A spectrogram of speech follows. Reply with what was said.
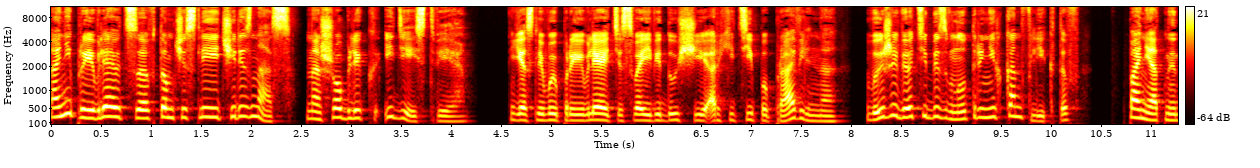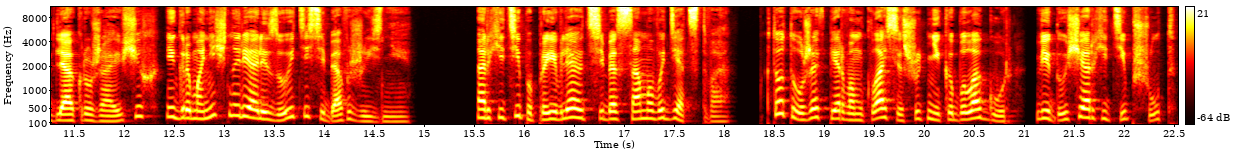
Они проявляются в том числе и через нас, наш облик и действия. Если вы проявляете свои ведущие архетипы правильно, вы живете без внутренних конфликтов, понятны для окружающих и гармонично реализуете себя в жизни. Архетипы проявляют себя с самого детства. Кто-то уже в первом классе шутник и балагур, ведущий архетип шут.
